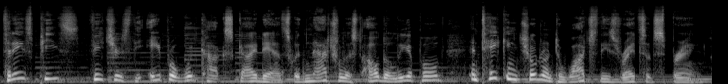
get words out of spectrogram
Today's piece features the April Woodcock Sky Dance with naturalist Aldo Leopold and taking children to watch these rites of spring.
